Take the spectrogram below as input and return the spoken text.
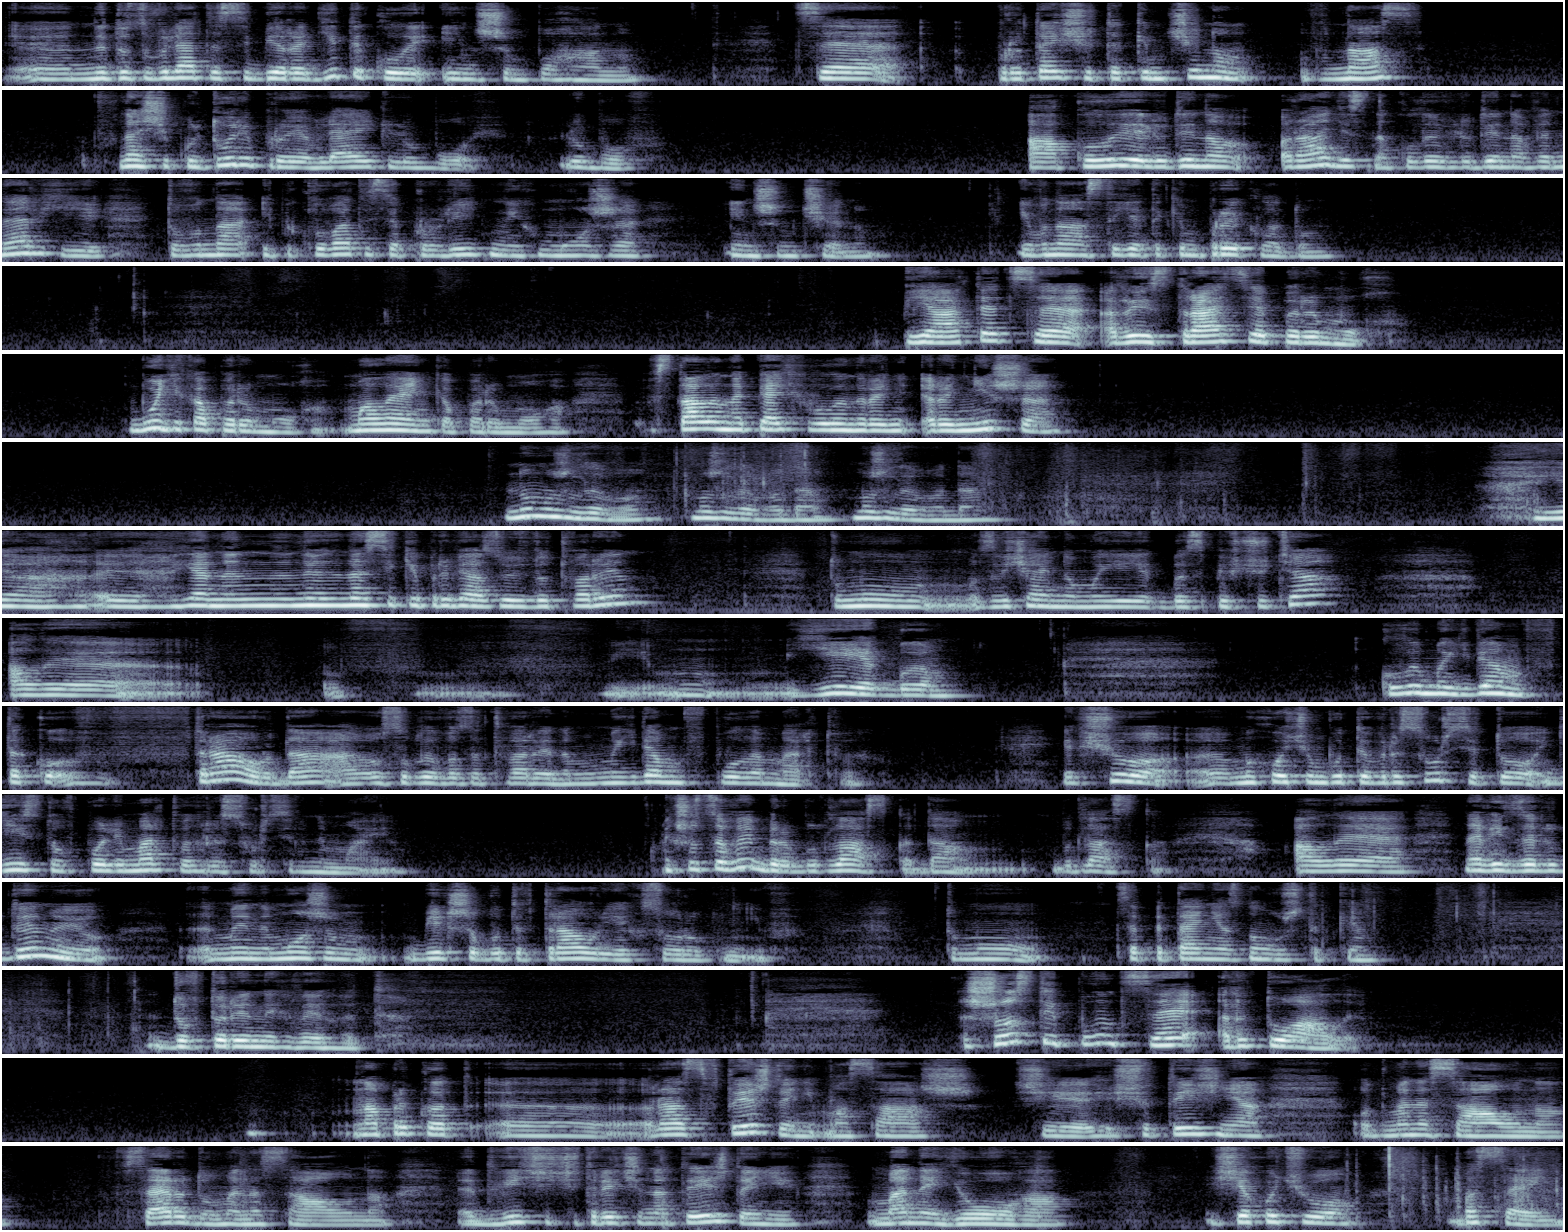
е, не дозволяти собі радіти, коли іншим погано. Це про те, що таким чином в нас, в нашій культурі проявляють любов. любов. А коли людина радісна, коли людина в енергії, то вона і піклуватися про рідних може іншим чином. І вона стає таким прикладом. П'яте це реєстрація перемог. Будь-яка перемога, маленька перемога. Встали на 5 хвилин раніше. Ну, можливо, можливо, да. Можливо, да. Я, е, я не, не, настільки прив'язуюсь до тварин, тому, звичайно, моє якби співчуття, але є якби. Коли ми йдемо в, тако, в траур, да, особливо за тваринами, ми йдемо в поле мертвих. Якщо е, ми хочемо бути в ресурсі, то дійсно в полі мертвих ресурсів немає. Якщо це вибір, будь ласка, да, будь ласка. Але навіть за людиною ми не можемо більше бути в траурі, як 40 днів. Тому це питання знову ж таки до вторинних вигляд. Шостий пункт це ритуали. Наприклад, е, раз в тиждень масаж, чи щотижня от мене сауна, в середу в мене сауна, двічі чи тричі на тиждень в мене йога. Ще хочу басейн.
